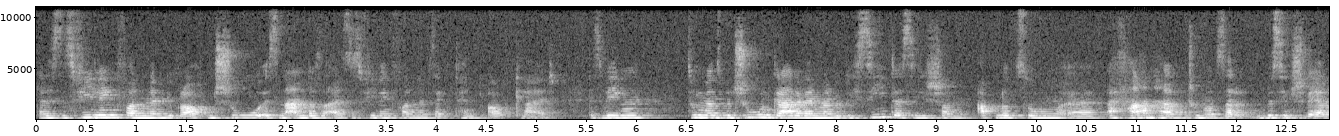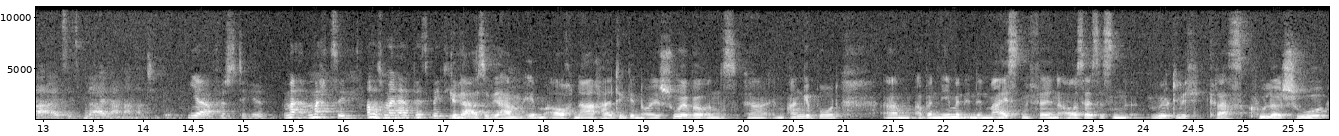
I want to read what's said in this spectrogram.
Dann ist das Feeling von einem gebrauchten Schuh ist ein anderes als das Feeling von einem Secondhand-Brautkleid. Deswegen tun wir uns mit Schuhen, gerade wenn man wirklich sieht, dass sie schon Abnutzung äh, erfahren haben, tun wir uns da ein bisschen schwerer als jetzt mit allen anderen Artikeln. Ja, verstehe. Macht Sinn aus meiner Perspektive. Genau, also wir haben eben auch nachhaltige neue Schuhe bei uns äh, im Angebot, ähm, aber nehmen in den meisten Fällen, außer es ist ein wirklich krass cooler Schuh,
